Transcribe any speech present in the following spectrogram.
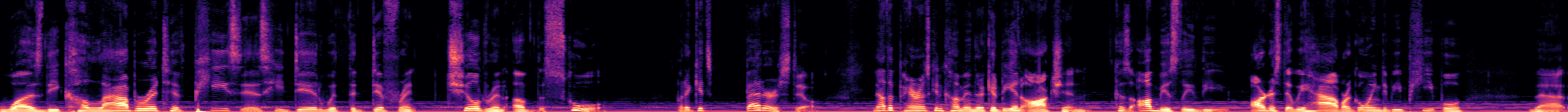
was the collaborative pieces he did with the different children of the school. But it gets better still. Now the parents can come in, there could be an auction, because obviously the artists that we have are going to be people that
